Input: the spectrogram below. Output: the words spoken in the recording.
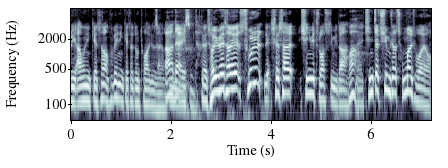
우리 아우님께서, 후배님께서 좀 도와주세요. 아, 네, 알겠습니다. 네, 저희 회사에 23살 신입이 들어왔습니다. 네, 진짜 취임새가 정말 좋아요.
